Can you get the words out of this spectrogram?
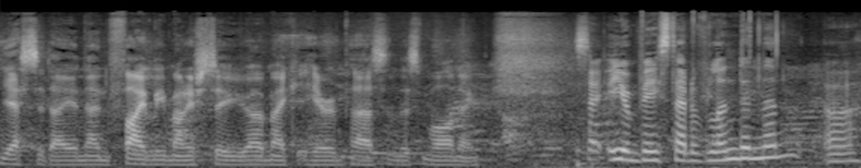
yesterday, and then finally managed to uh, make it here in person this morning. So you're based out of London then? Or?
